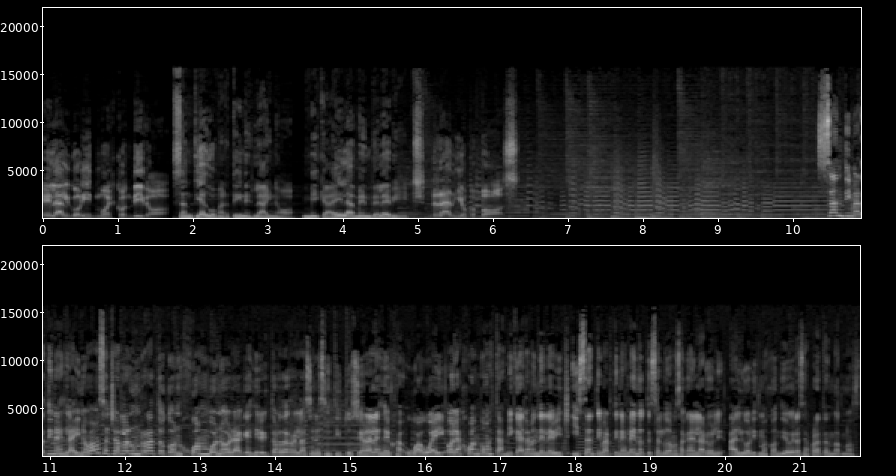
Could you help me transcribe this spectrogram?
El algoritmo escondido. Santiago Martínez Laino, Micaela Mendelevich. Radio con Voz. Santi Martínez Laino. Vamos a charlar un rato con Juan Bonora, que es director de Relaciones Institucionales de Huawei. Hola Juan, ¿cómo estás? Micaela Mendelevich y Santi Martínez Laino, te saludamos acá en el algoritmo escondido. Gracias por atendernos.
